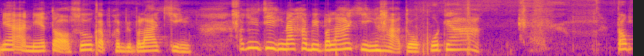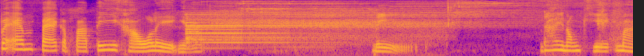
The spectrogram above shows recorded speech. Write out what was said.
เนี่ยอันนี้ต่อสู้กับคาบิบาร่าคิง เอาจริงๆนะคาบิบาร่าคิงหาตัวโคตรยาก ต้องไปแอมแปะกับปาร์ตี้เขาอะไรอย่างเงี้ย นี่ ได้น้องเค้กมา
